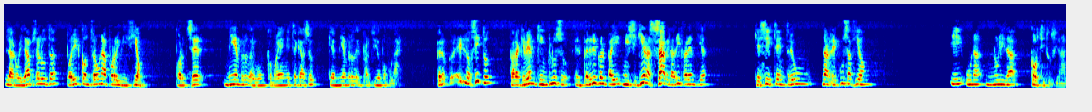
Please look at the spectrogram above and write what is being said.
la nulidad absoluta por ir contra una prohibición, por ser miembro de algún, como es en este caso, que es miembro del Partido Popular. Pero lo cito para que vean que incluso el periódico El País ni siquiera sabe la diferencia que existe entre una recusación y una nulidad constitucional.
